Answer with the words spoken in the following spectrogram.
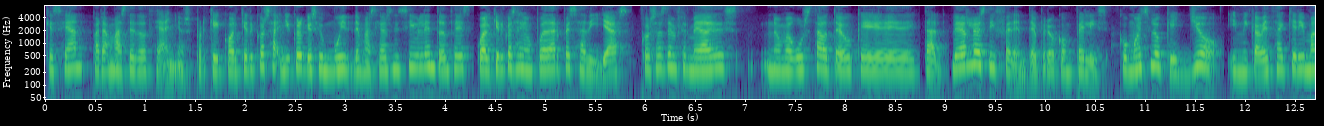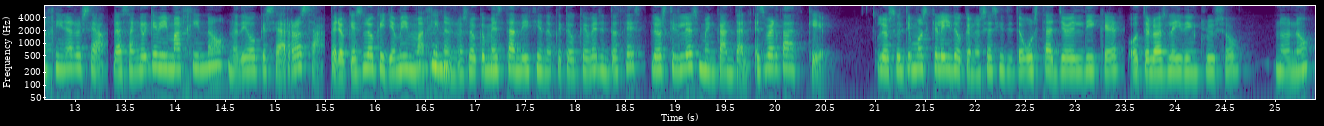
que sean para más de 12 años, porque cualquier cosa, yo creo que soy muy demasiado sensible, entonces cualquier cosa que me pueda dar pesadillas, cosas de enfermedades no me gusta o tengo que tal. Leerlo es diferente, pero con pelis, como es lo que yo y mi cabeza quiere imaginar, o sea, la sangre que me imagino, no digo que sea rosa, pero que es lo que yo me imagino, no es lo que me están diciendo que tengo que ver. Entonces, los thrillers me encantan. Es verdad que los últimos que he leído, que no sé si te gusta Joel Dicker o te lo has leído incluso, no, no.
